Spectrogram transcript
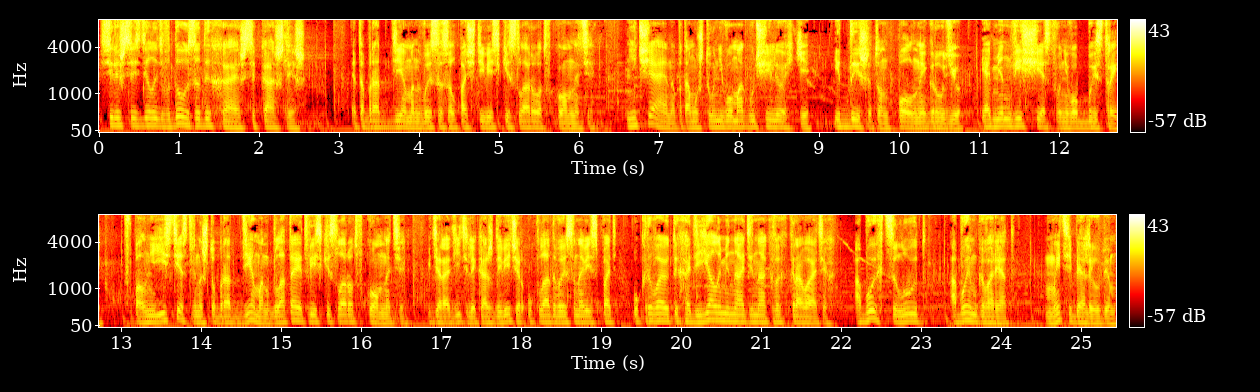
Силишься сделать вдох, задыхаешься, кашляешь. Это брат-демон высосал почти весь кислород в комнате. Нечаянно, потому что у него могучие легкие, и дышит он полной грудью, и обмен веществ у него быстрый, Вполне естественно, что брат-демон глотает весь кислород в комнате, где родители каждый вечер, укладывая сыновей спать, укрывают их одеялами на одинаковых кроватях. Обоих целуют, обоим говорят «Мы тебя любим».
